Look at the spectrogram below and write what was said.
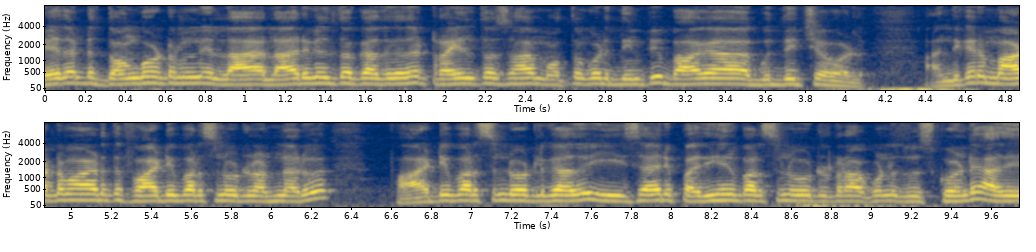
లేదంటే దొంగోటల్ని లారీలతో కాదు కదా ట్రైన్తో సహా మొత్తం కూడా దింపి బాగా గుద్దిచ్చేవాళ్ళు. అందుకని మాట మాడితే ఫార్టీ పర్సెంట్ ఓట్లు అంటున్నారు. ఫార్టీ పర్సెంట్ ఓట్లు కాదు ఈసారి పదిహేను పర్సెంట్ ఓట్లు రాకుండా చూసుకోండి అది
